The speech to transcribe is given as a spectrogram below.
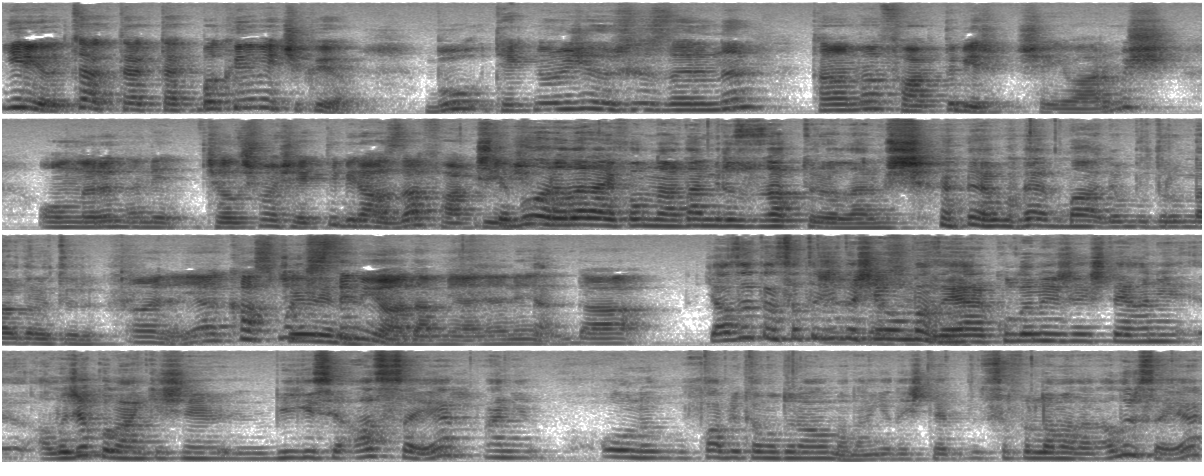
Giriyor tak tak tak bakıyor ve çıkıyor. Bu teknoloji hırsızlarının tamamen farklı bir şey varmış. Onların hani çalışma şekli biraz daha farklı. İşte bu aralar iPhone'lardan biraz uzak duruyorlarmış. Malum bu durumlardan ötürü. Aynen. Ya kasmak Çevremi. istemiyor adam yani. Hani Ya. daha Ya zaten satıcıda Evet, şey olmaz. Eğer kullanıcı işte hani alacak olan kişinin bilgisi azsa eğer hani onu fabrika modunu almadan ya da işte sıfırlamadan alırsa eğer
